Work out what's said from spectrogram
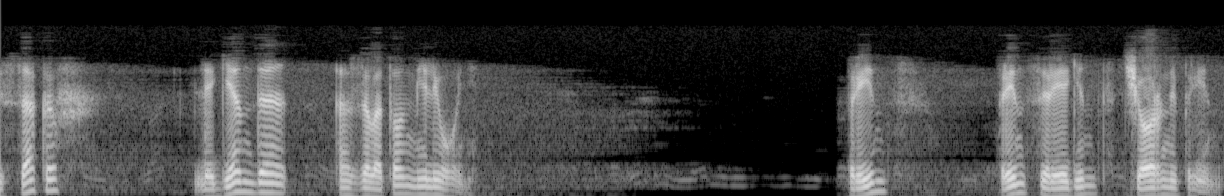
Исаков. Легенда о золотом миллионе. Принц, принц-регент, черный принц.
